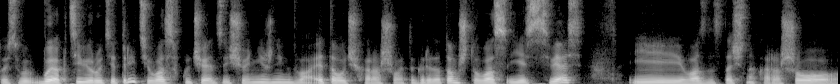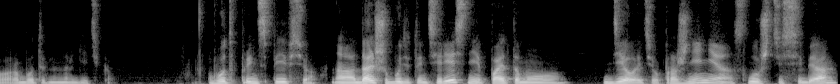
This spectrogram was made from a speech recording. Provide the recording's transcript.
то есть вы, вы активируете третий, у вас включается еще нижних два. Это очень хорошо. Это говорит о том, что у вас есть связь, и у вас достаточно хорошо работает энергетика. Вот, в принципе, и все. А дальше будет интереснее, поэтому делайте упражнения, слушайте себя,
